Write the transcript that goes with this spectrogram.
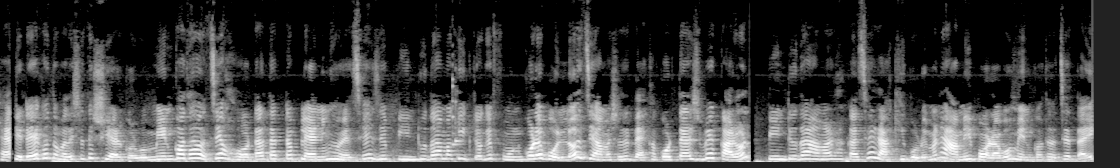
হ্যাঁ সেটাই এখন তোমাদের সাথে শেয়ার করব। মেন কথা হচ্ছে, হঠাৎ একটা প্ল্যানিং হয়েছে যে পিন্টুদা আমাকে একটু আগে ফোন করে বলল যে আমার সাথে দেখা করতে আসবে, কারণ পিন্টুদা আমার কাছে রাখি পড়বে। মানে আমি পড়াবো মেন কথা হচ্ছে তাই।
